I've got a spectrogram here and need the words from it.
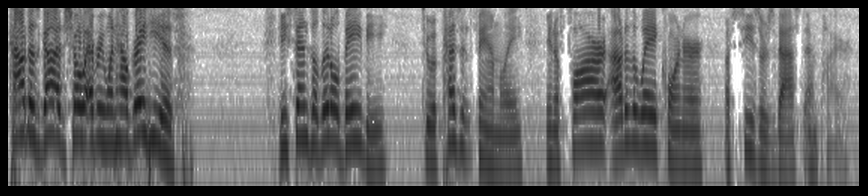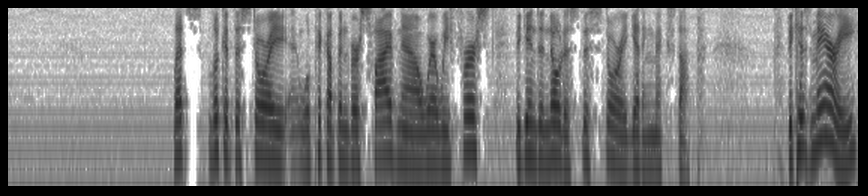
how does God show everyone how great he is? He sends a little baby to a peasant family in a far out of the way corner of Caesar's vast empire. Let's look at this story, and we'll pick up in verse 5 now, where we first begin to notice this story getting mixed up. Because Mary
